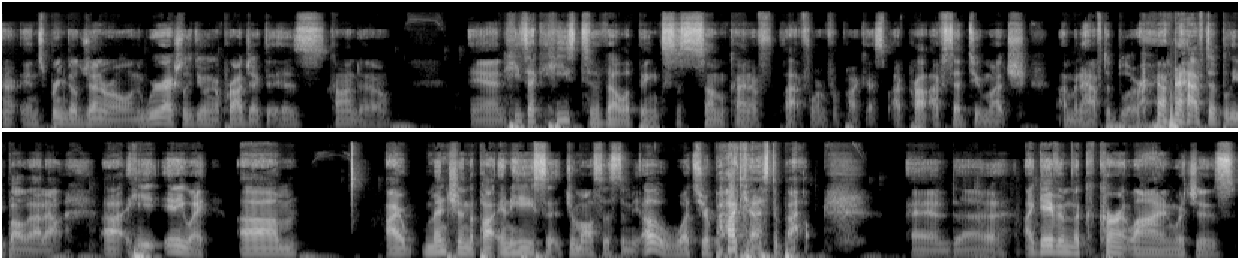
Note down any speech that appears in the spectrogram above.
in our- in Springdale General, and we're actually doing a project at his condo. And he's like he's developing some kind of platform for podcasts. I pro- I've said too much. I'm gonna have to blur. I'm gonna have to bleep all that out. Uh, he anyway. Um, I mentioned the pot, and he Jamal says to me, "Oh, what's your podcast about?" And uh, I gave him the current line, which is,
